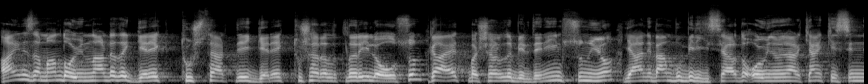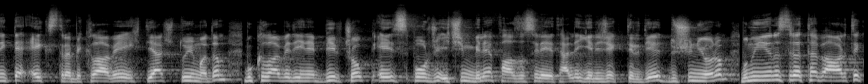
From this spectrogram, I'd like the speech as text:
Aynı zamanda oyunlarda da gerek tuş sertliği gerek tuş aralıklarıyla olsun gayet başarılı bir deneyim sunuyor. Yani ben bu bilgisayarda oyun oynarken kesinlikle ekstra bir klavyeye ihtiyaç duymadım. Bu klavyede yine birçok e-sporcu için bile fazlasıyla yeterli gelecektir diye düşünüyorum. Bunun yanı sıra tabi artık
